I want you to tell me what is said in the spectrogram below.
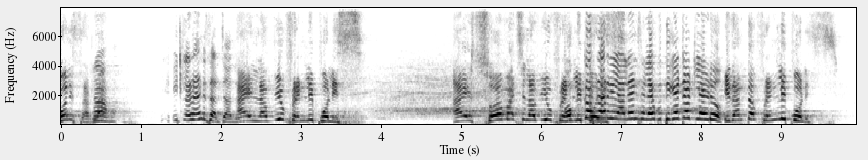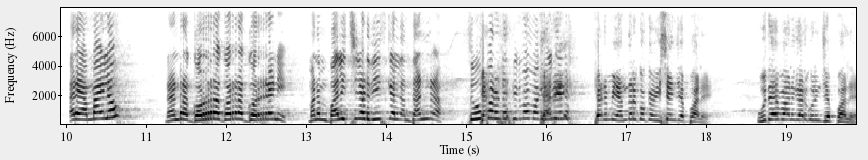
పోలీస్ సార్ ఇట్లా అనండి సార్ చాలు. I love you friendly police I so much love you friendly police అనండి లేకపోతే దిగేటట్లేడు. ఇదంతా ఫ్రెండ్లీ పోలీస్ అరే అమ్మాయిలు రండ్రా గొర్ర గొర్ర గొర్రెని మనం బలిచ్చినట్టు తీసుకెళ్దాం దండ్రా. సూపర్ ఉంటుంది సినిమా. కానీ మీ అందరికి ఒక విషయం చెప్పాలి? ఉదయ్ భాను గారి గురించి చెప్పాలి.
